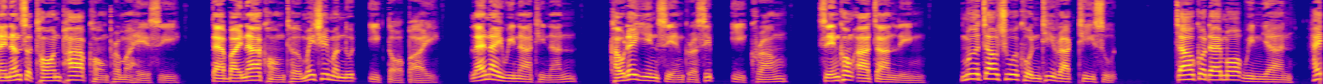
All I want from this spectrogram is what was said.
ในนั้นสะท้อนภาพของพระมเหสี แต่ใบหน้าของเธอไม่ใช่มนุษย์อีกต่อไป และในวินาทีนั้น เขาได้ยินเสียงกระซิบอีกครั้ง เสียงของอาจารย์หลิง เมื่อเจ้าชั่วคนที่รักที่สุด เจ้าก็ได้มอบวิญญาณ ให้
